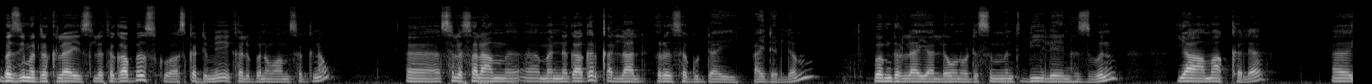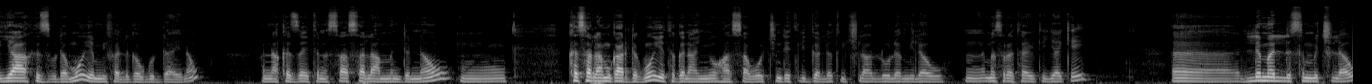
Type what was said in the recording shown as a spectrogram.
በዚህ መድረክ ላይ ስለተጋበዝኩ አስቀድሜ ከልብ ነው የማመሰግነው። ስለ ሰላም መነጋገር ቀላል ርዕሰ ጉዳይ አይደለም። በምድር ላይ ያለውን ወደ ስምንት ቢሊየን ሕዝብን ያማከለ ያ ሕዝብ ደግሞ የሚፈልገው ጉዳይ ነው እና ከዛ የተነሳ ሰላም ምንድን ነው፣ ከሰላም ጋር ደግሞ የተገናኙ ሀሳቦች እንዴት ሊገለጡ ይችላሉ ለሚለው መሰረታዊ ጥያቄ ልመልስ የምችለው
